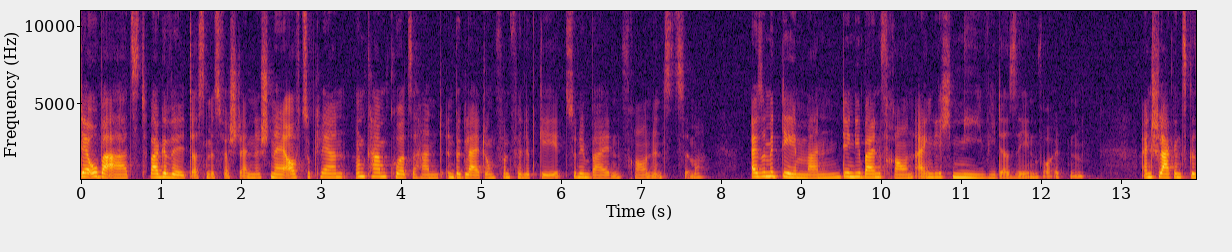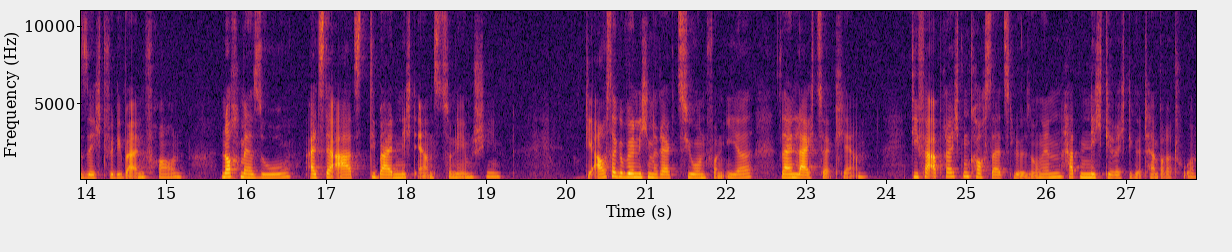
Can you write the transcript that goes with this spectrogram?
Der Oberarzt war gewillt, das Missverständnis schnell aufzuklären und kam kurzerhand in Begleitung von Philipp G. zu den beiden Frauen ins Zimmer. Also mit dem Mann, den die beiden Frauen eigentlich nie wiedersehen wollten. Ein Schlag ins Gesicht für die beiden Frauen. Noch mehr so, als der Arzt die beiden nicht ernst zu nehmen schien. Die außergewöhnlichen Reaktionen von ihr seien leicht zu erklären. Die verabreichten Kochsalzlösungen hatten nicht die richtige Temperatur.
